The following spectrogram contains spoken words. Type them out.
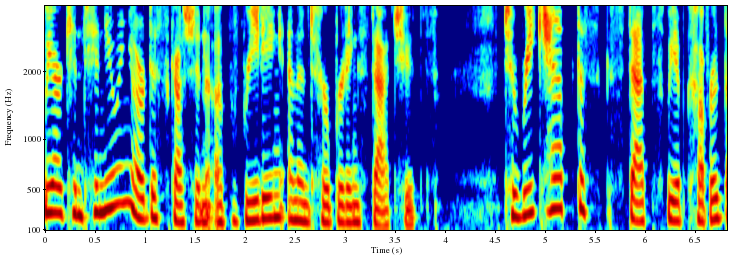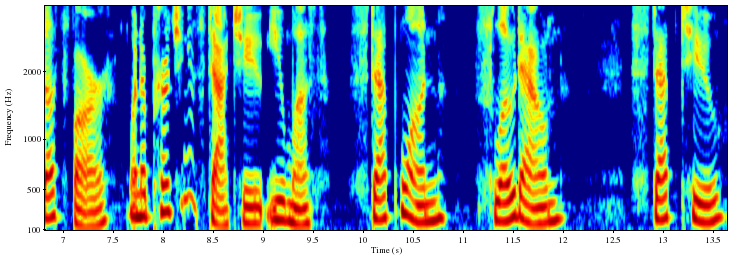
We are continuing our discussion of reading and interpreting statutes. To recap the steps we have covered thus far, when approaching a statute, you must Step 1 Slow down. Step 2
